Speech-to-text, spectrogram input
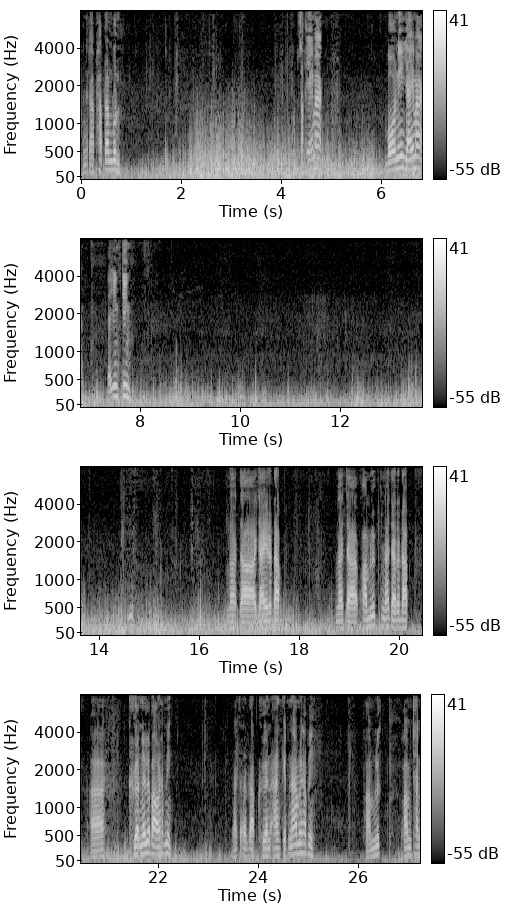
บรรยากาศภาพด้านบนสระใหญ่มากบอนี้ใหญ่มาก ใหญ่จริงๆอ น่าจะใหญ่ระดับ น่าจะความลึกน่าจะระดับเขื่อนเลยหรือเปล่านะครับนี่ น่าจะระดับเขื่อนอ่างเก็บน้ำเลยครับนี่ ความลึกความชัน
